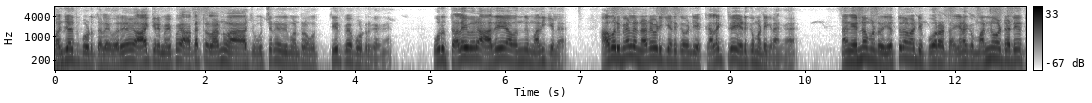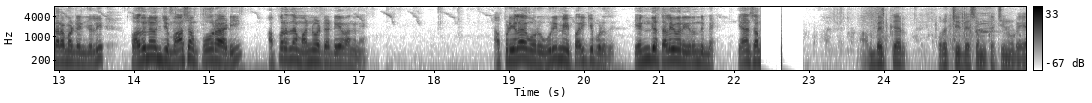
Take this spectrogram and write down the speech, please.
பஞ்சாயத்து போர்டு தலைவர் ஆக்கிரமிப்பை அகற்றலான்னு உச்சநீதிமன்றம் தீர்ப்பே போட்டிருக்காங்க. ஒரு தலைவர் அதையே வந்து மதிக்கலை. அவர் மேலே நடவடிக்கை எடுக்க வேண்டிய கலெக்டரே எடுக்க மாட்டேங்கிறாங்க. நாங்கள் என்ன பண்ணுறோம் எத்தனை வாட்டி போராட்டம்? எனக்கு மண் வட்டாட்டியே தரமாட்டேன்னு சொல்லி பதினஞ்சு மாதம் போராடி அப்புறம் தான் மண் வட்டாட்டியே வாங்கினேன். அப்படியெல்லாம் ஒரு உரிமை பறிக்கப்படுது. எங்கள் தலைவர் இருந்துமே. ஏன் சம் அம்பேத்கர் புரட்சி தேசம் கட்சியினுடைய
